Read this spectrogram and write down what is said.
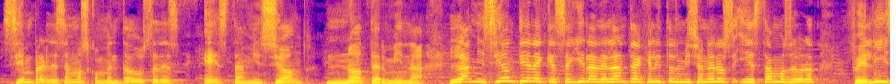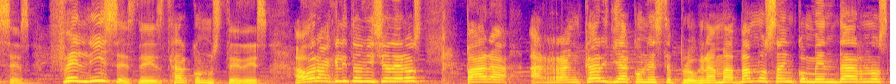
siempre les hemos comentado a ustedes, esta misión no termina. La misión tiene que seguir adelante, angelitos misioneros, y estamos de verdad felices, felices de estar con ustedes. Ahora, angelitos misioneros, para arrancar ya con este programa, vamos a encomendarnos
